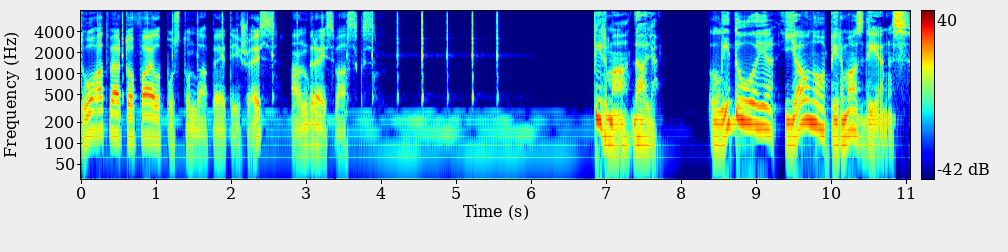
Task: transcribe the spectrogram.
To atvērto failu pusstundā pētīšu es, Andrejs Vasks. Pirmā daļa - lidoja jau no pirmās dienas.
